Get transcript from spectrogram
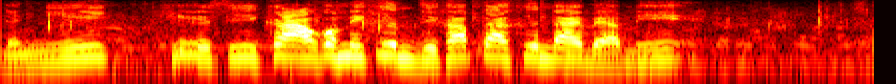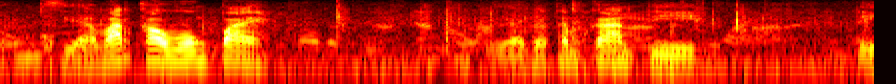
อย่างนี้เคซีเก้าก็ไม่ขึ้นสิครับ ถ้าขึ้นได้แบบนี้ ส่งเสียวัดเข้าวงไปเพื่อจะทำการตีตี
